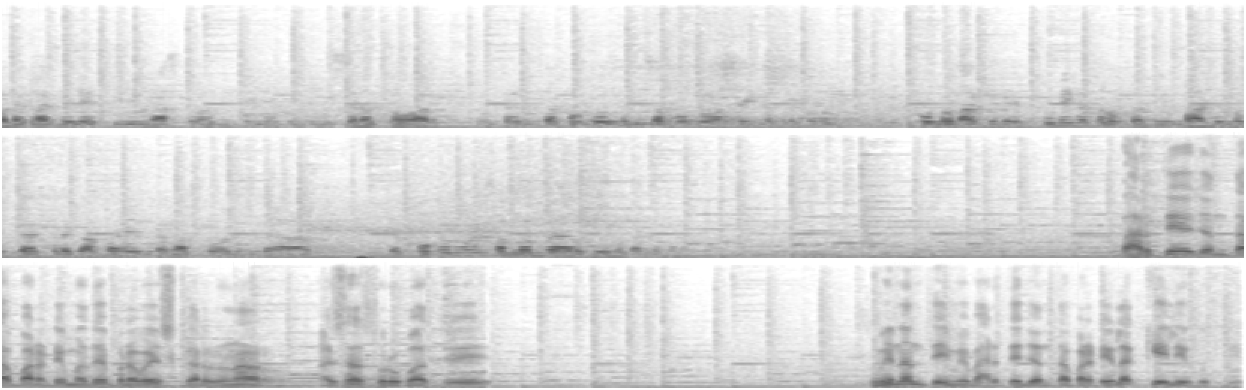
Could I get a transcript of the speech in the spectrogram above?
फलक लागलेले आहेत की राष्ट्रवादीचे नेते शरद पवार त्यांचा फोटो तुमचा फोटो असं एकत्र करून फोटो लागलेले आहेत. तुम्ही कसं बघता? तुम्ही भाजपच्याकडे जात आहे का राष्ट्रवादीकडे आहात त्या फोटोमुळे संबंध तयार होतो लोकांच्या भारतीय जनता पार्टीमध्ये प्रवेश करणार अशा स्वरूपाची विनंती मी भारतीय जनता पार्टीला केली होती.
